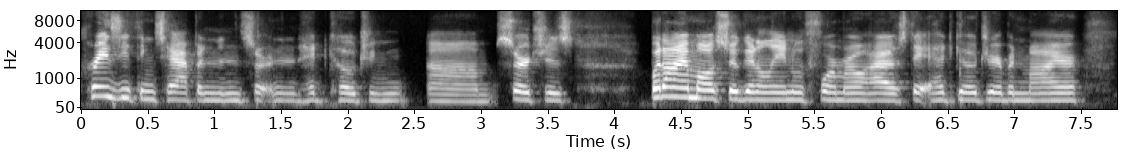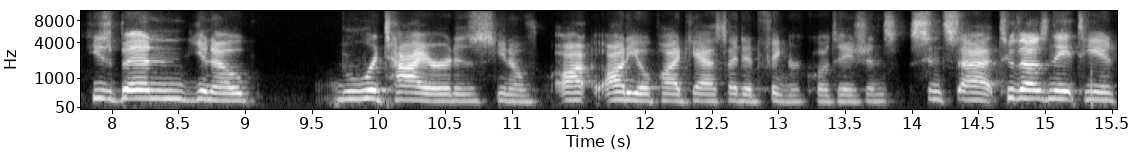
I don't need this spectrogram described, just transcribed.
crazy things happen in certain head coaching um, searches. But I'm also going to lean with former Ohio State head coach Urban Meyer. He's been, you know, retired as, you know, audio podcast. I did finger quotations since uh, 2018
